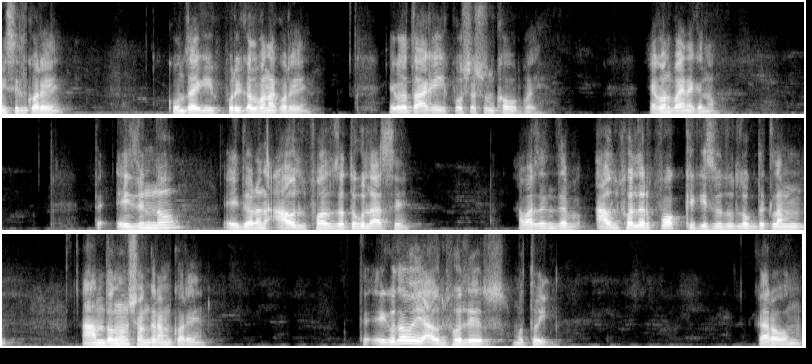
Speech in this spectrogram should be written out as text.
মিছিল করে, কোন জায়গায় পরিকল্পনা করে, এগুলো তো আগেই প্রশাসন খবর পায়। এখন পায় না কেন? তো এই জন্য এই ধরনের আউল ফল যতগুলো আছে আবার যদি আউল ফলের পক্ষে কিছু লোক দেখলাম আন্দোলন সংগ্রাম করে। তো এগুলো ওই আউল ফলের মতোই। কারণ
